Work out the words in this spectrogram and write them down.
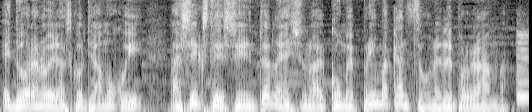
ed ora noi l'ascoltiamo qui a 60 International come prima canzone del programma.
